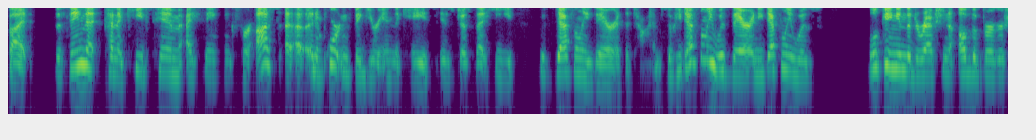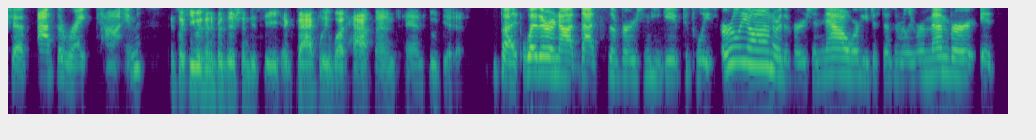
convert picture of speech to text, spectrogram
But the thing that kind of keeps him, I think, for us, a, an important figure in the case is just that he was definitely there at the time. So he definitely was there and he definitely was looking in the direction of the burger chef at the right time. And so he was in a position to see exactly what happened and who did it. But whether or not that's the version he gave to police early on or the version now where he just doesn't really remember, it's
